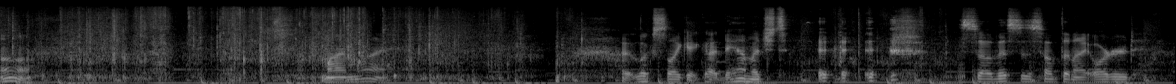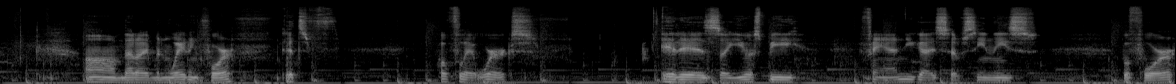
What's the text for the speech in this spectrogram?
Oh. My, my. It looks like it got damaged. so this is something I ordered um, that I've been waiting for. It's hopefully it works. It is a USB fan. You guys have seen these before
